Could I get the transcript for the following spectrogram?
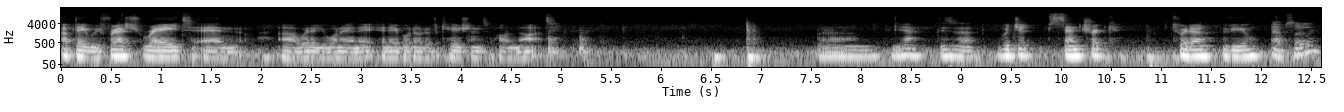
update refresh rate and uh, whether you want to ena- enable notifications or not. But um, yeah, this is a widget-centric Twitter view. Absolutely.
